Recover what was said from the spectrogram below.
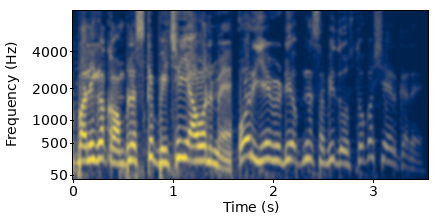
पालिका कॉम्प्लेक्स के पीछे यावन में और ये वीडियो अपने सभी दोस्तों को शेयर करें।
